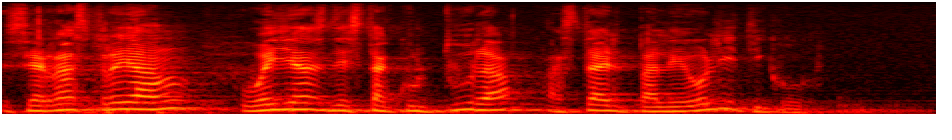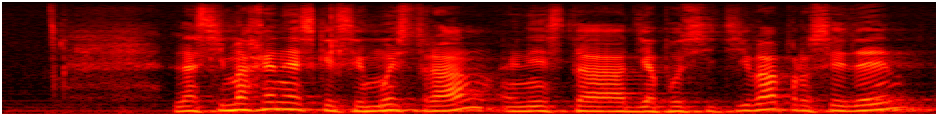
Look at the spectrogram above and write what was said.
Se rastrean huellas de esta cultura hasta el Paleolítico. Las imágenes que se muestran en esta diapositiva proceden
